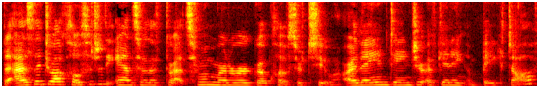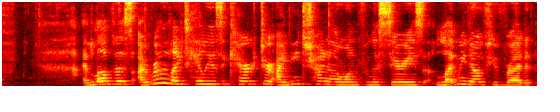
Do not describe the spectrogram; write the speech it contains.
But as they draw closer to the answer, the threats from a murderer grow closer too. Are they in danger of getting baked off? I love this. I really liked Haley as a character. I need to try another one from the series. Let me know if you've read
